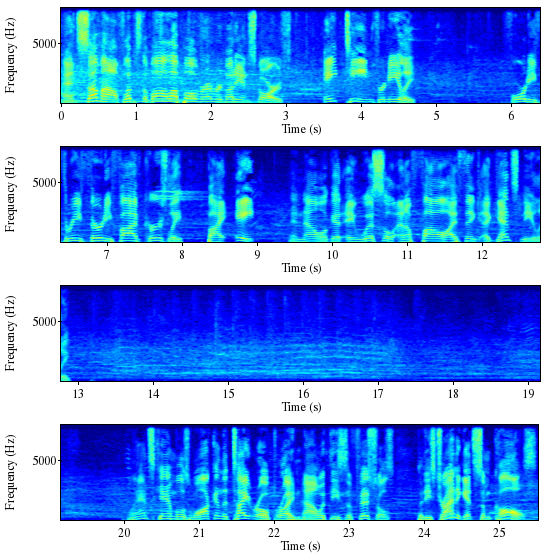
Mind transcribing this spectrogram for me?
and somehow flips the ball up over everybody and scores. 18 for Neely. 43 35 Kearsley by eight. And now we'll get a whistle and a foul, I think, against Neely. Lance Campbell's walking the tightrope right now with these officials, but he's trying to get some calls.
